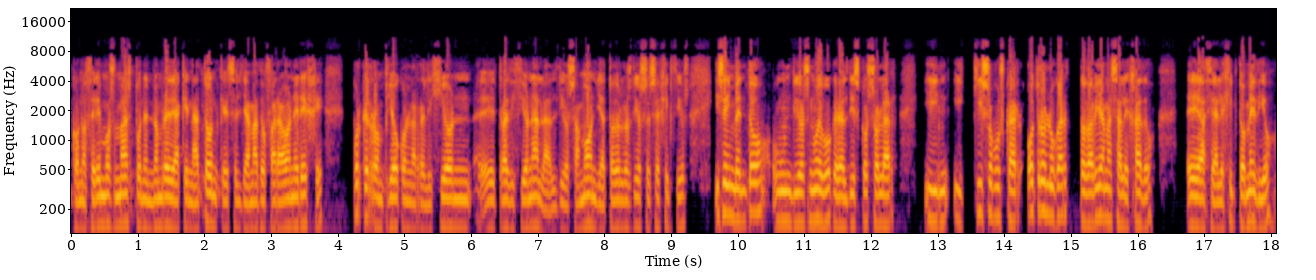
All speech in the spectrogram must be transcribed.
conoceremos más por el nombre de Akenatón, que es el llamado faraón hereje, porque rompió con la religión eh, tradicional al dios Amón y a todos los dioses egipcios y se inventó un dios nuevo que era el disco solar y, quiso buscar otro lugar todavía más alejado eh, hacia el Egipto medio,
